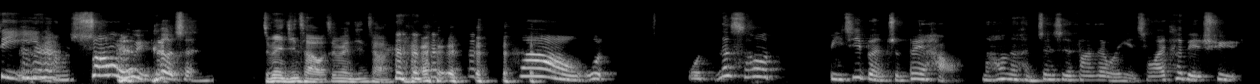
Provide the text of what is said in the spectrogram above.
第一堂 双母语课程，这边很精彩哦，这边很精彩。哇，我我那时候笔记本准备好，然后呢，很正式的放在我的眼前，我还特别去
